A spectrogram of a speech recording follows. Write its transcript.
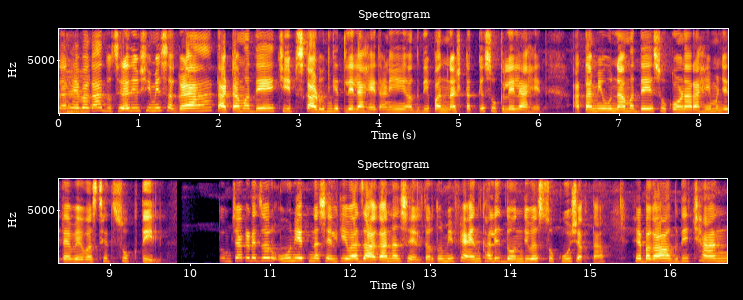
तर हे बघा दुसऱ्या दिवशी मी सगळ्या ताटामध्ये चिप्स काढून घेतलेल्या आहेत आणि अगदी पन्नास टक्के सुकलेले आहेत. आता मी उन्हामध्ये सुकवणार आहे म्हणजे त्या व्यवस्थित सुकतील. तुमच्याकडे जर ऊन येत नसेल किंवा जागा नसेल तर तुम्ही फॅनखालीच दोन दिवस सुकवू शकता. हे बघा अगदी छान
